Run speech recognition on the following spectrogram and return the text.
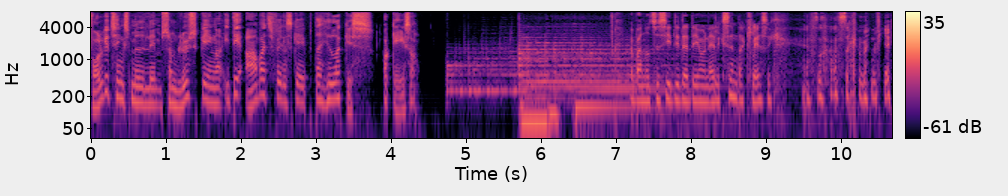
folketingsmedlem som løsgænger i det arbejdsfællesskab, der hedder GES og Gaser. Jeg bare nødt til at sige, at det der det er jo en Alexander Classic. Altså, så kan man virkelig...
